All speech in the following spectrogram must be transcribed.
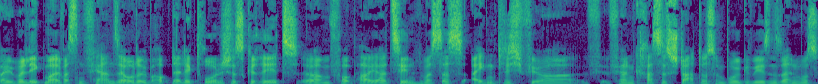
Weil überleg mal, was ein Fernseher oder überhaupt ein elektronisches Gerät ähm, vor ein paar Jahrzehnten, was das eigentlich für, für, ein krasses Statussymbol gewesen sein muss.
